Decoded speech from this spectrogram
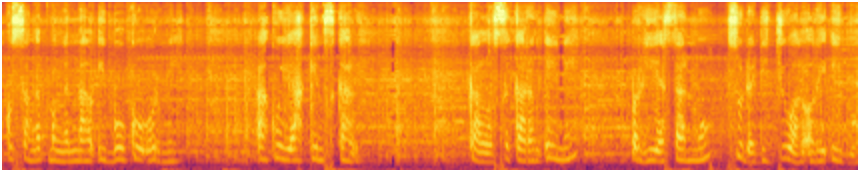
Aku sangat mengenal ibuku, Urmi. Aku yakin sekali. Kalau sekarang ini perhiasanmu sudah dijual oleh ibu.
